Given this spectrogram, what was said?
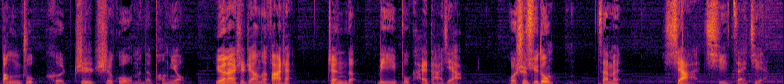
帮助和支持过我们的朋友。原来是这样的发展，真的离不开大家。我是旭东，咱们下期再见。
